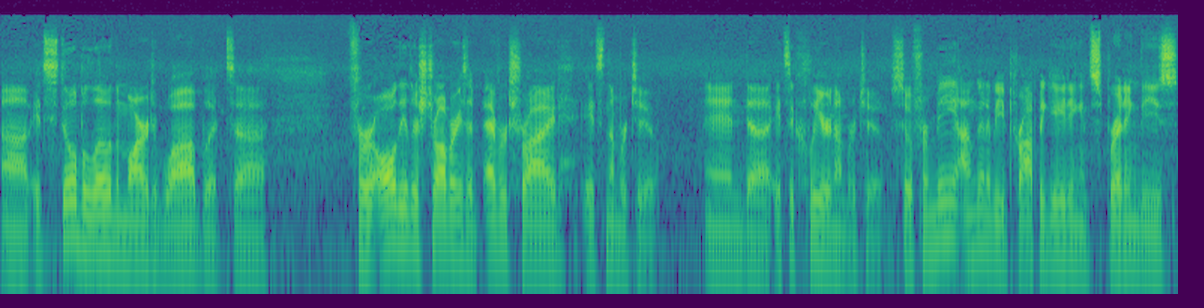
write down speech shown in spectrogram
uh, it's still below the Mara des Bois, but uh, for all the other strawberries I've ever tried, it's number two and uh, it's a clear number two. So for me, I'm going to be propagating and spreading these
